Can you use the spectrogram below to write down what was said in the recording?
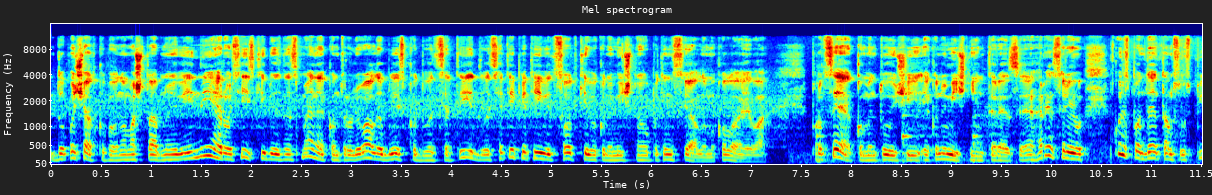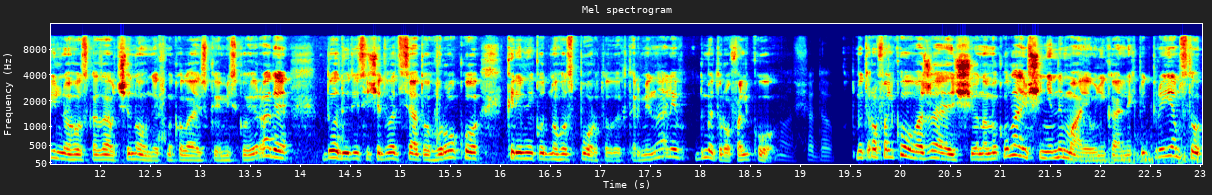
До початку повномасштабної війни російські бізнесмени контролювали близько 20-25% економічного потенціалу Миколаєва. Про це, коментуючи економічні інтереси агресорів, кореспондентам Суспільного сказав чиновник Миколаївської міської ради до 2020 року керівник одного з портових терміналів Дмитро Фалько. Ну, Дмитро Фалько вважає, що на Миколаївщині немає унікальних підприємств,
